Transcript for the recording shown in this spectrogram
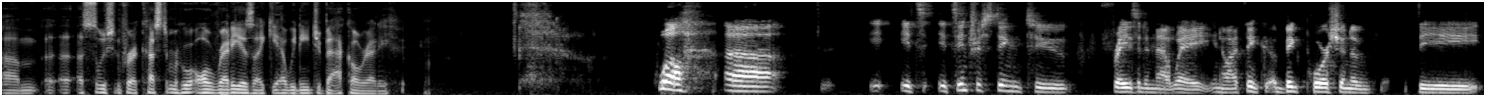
um, a, a, solution for a customer who already is like, yeah, we need you back already? Well, uh, it, it's it's interesting to phrase it in that way. You know, I think a big portion of the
